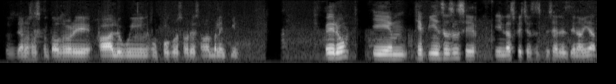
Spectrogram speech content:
Entonces, ya nos has contado sobre Halloween, un poco sobre San Valentín. Pero, em, ¿qué piensas hacer en las fechas especiales de Navidad?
